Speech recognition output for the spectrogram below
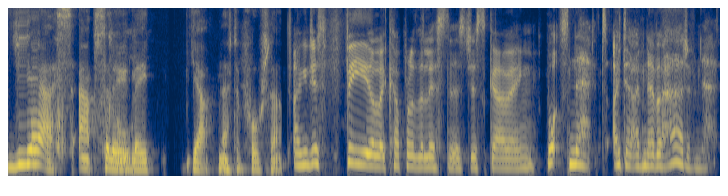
Yes, absolutely. Cool. Yeah, Net-a-Porter. I can just feel a couple of the listeners just going, "What's Net? I have never heard of Net."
